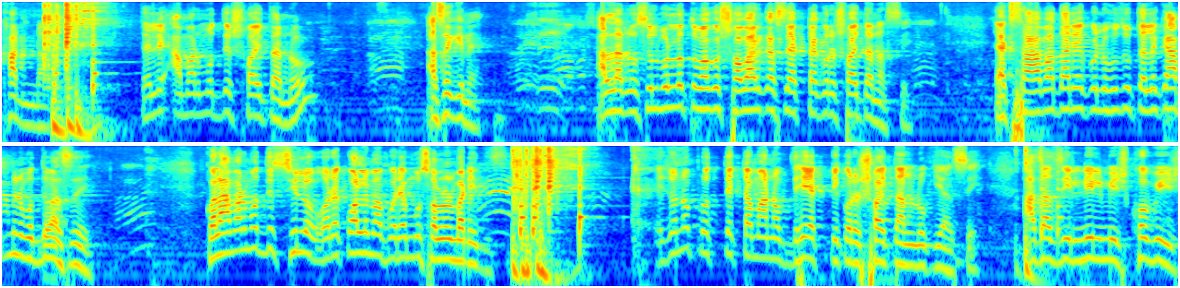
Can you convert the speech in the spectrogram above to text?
খান্না তাহলে আমার মধ্যে শয়তানও আছে কি না? আল্লাহ রসুল বলল তোমাকে সবার কাছে একটা করে শয়তান আছে। এক সাহাবা দাঁড়িয়ে করল হুজুর, তাহলে কি আপনার মধ্যেও আছে? কলে আমার মধ্যে ছিল। ওরে কলেমা পরে মুসলমান বানিয়ে দিছে। এই জন্য প্রত্যেকটা মানব দেহে একটি করে শয়তান লুকিয়ে আছে। আজাজিল, নীলমিশ, খবিশ,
